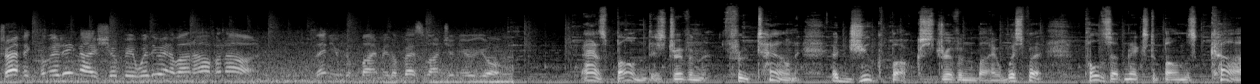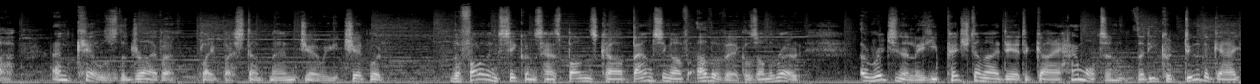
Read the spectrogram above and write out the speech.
Traffic permitting, I should be with you in about half an hour. Then you can buy me the best lunch in New York. As Bond is driven through town, a jukebox driven by Whisper pulls up next to Bond's car and kills the driver, played by stuntman Joie Chitwood. The following sequence has Bond's car bouncing off other vehicles on the road. Originally, he pitched an idea to Guy Hamilton that he could do the gag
